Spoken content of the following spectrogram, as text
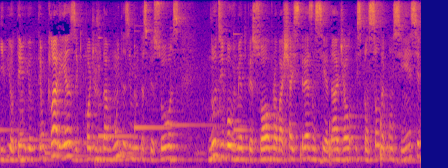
e eu tenho, eu tenho clareza que pode ajudar muitas e muitas pessoas no desenvolvimento pessoal, para baixar estresse, ansiedade, expansão da consciência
